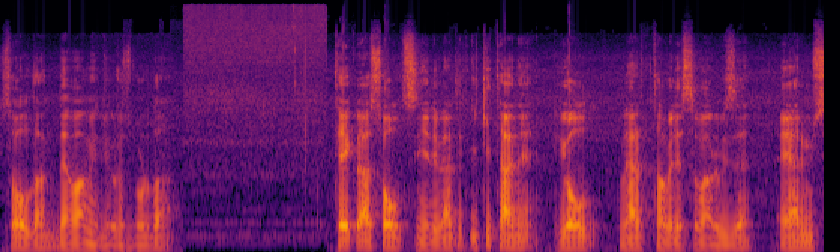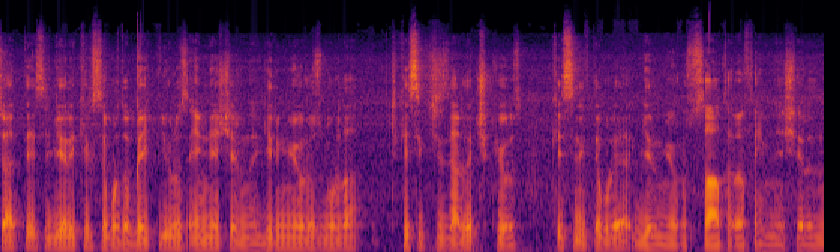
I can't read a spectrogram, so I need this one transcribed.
Soldan devam ediyoruz burada. Tekrar sol sinyali verdik. İki tane yol ver tabelası var bize. Eğer müsait değilse gerekirse burada bekliyoruz. Emniyet şeridine girmiyoruz burada. Kesik çizlerde çıkıyoruz. Kesinlikle buraya girmiyoruz. Sağ tarafı emniyet şeridine.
